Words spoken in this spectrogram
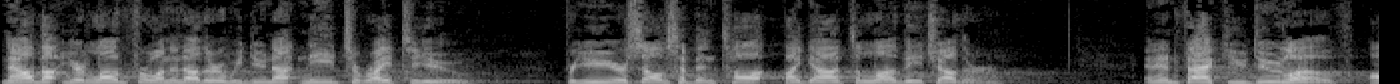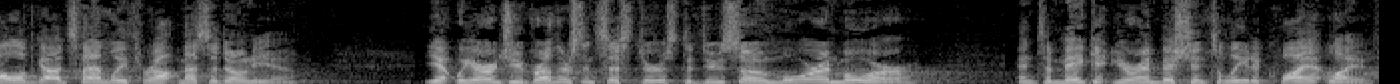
Now about your love for one another, we do not need to write to you for you yourselves have been taught by God to love each other. And in fact, you do love all of God's family throughout Macedonia. Yet we urge you, brothers and sisters, to do so more and more and to make it your ambition to lead a quiet life.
